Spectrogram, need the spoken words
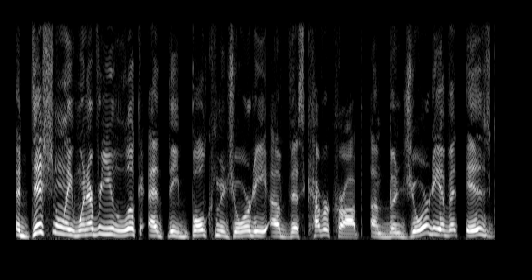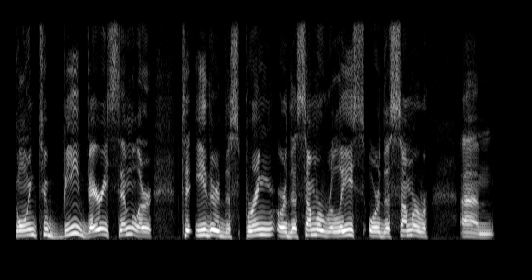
Additionally, whenever you look at the bulk majority of this cover crop, a majority of it is going to be very similar to either the spring or the summer release or the summer um,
